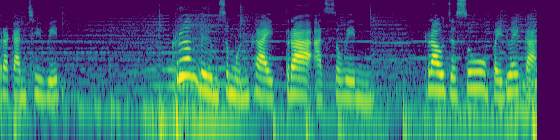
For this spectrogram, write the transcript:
ประกันชีวิต เครื่องดื่มสมุนไพรตราอัศวิน เราจะสู้ไปด้วยกัน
